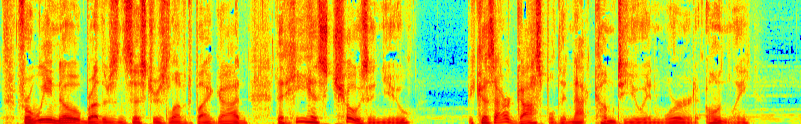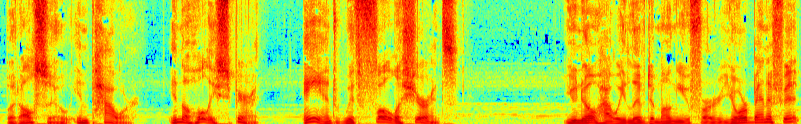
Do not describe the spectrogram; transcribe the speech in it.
For we know, brothers and sisters loved by God, that He has chosen you, because our gospel did not come to you in word only, but also in power, in the Holy Spirit, and with full assurance. You know how we lived among you for your benefit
